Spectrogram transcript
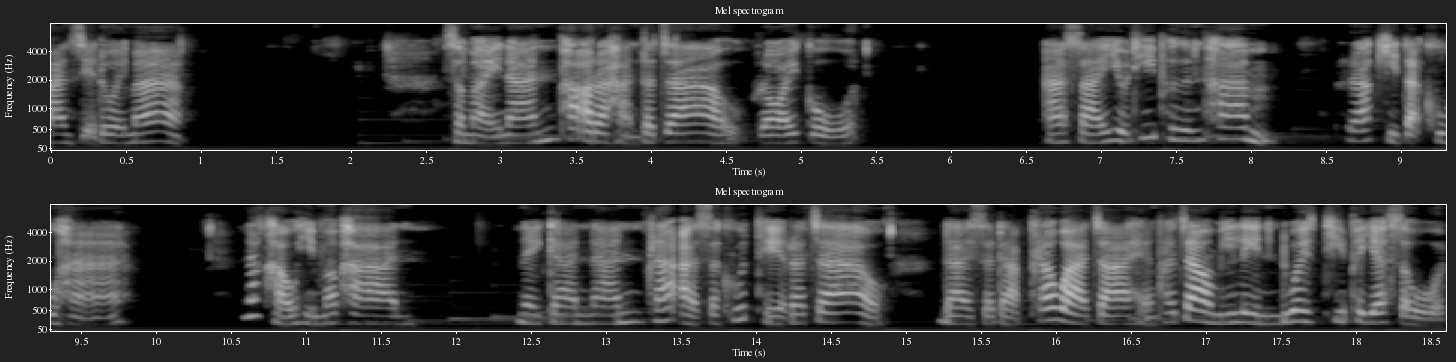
านต์เสียโดยมาก สมัยนั้นพระอรหันตเจ้า ร้อยโกรธอาศัยอยู่ที่พื้นถ้ำรักขิตคูหาณเขาหิมพานตในการนั้นพระอัสสคุตเถระเจ้า ได้สดับพระวาจาแห่งพระเจ้ามิลินด้วยทิพยโสต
